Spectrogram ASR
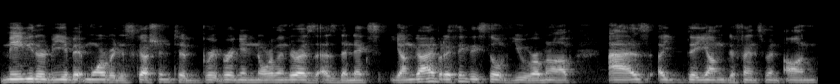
Maybe there'd be a bit more of a discussion to bring in Norlander as as the next young guy, but I think they still view Romanov as a, the young defenseman on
